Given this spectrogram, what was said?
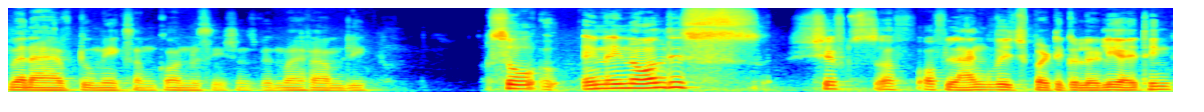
when I have to make some conversations with my family. So, in, in all these shifts of, of language, particularly, I think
